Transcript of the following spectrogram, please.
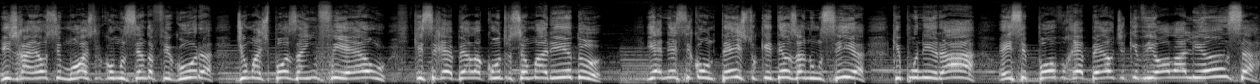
Israel se mostra como sendo a figura de uma esposa infiel que se rebela contra o seu marido. E é nesse contexto que Deus anuncia que punirá esse povo rebelde que viola a aliança.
